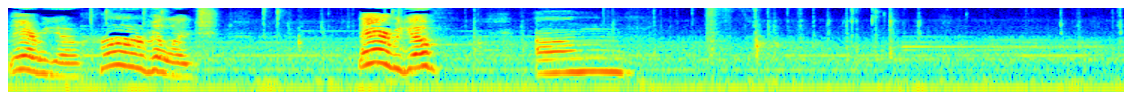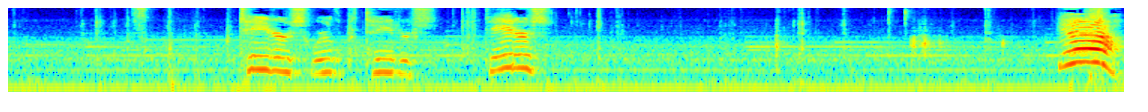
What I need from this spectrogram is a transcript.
There we go. Her village. There we go. Um. Taters. Where are the potatoes? Taters. Yeah!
